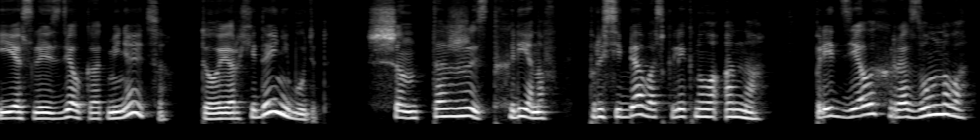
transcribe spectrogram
«Если сделка отменяется, то и орхидей не будет». «Шантажист хренов!» – про себя воскликнула она. «В пределах разумного!»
